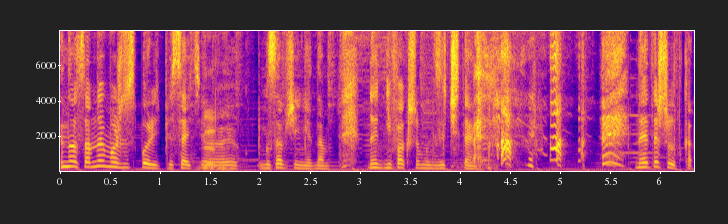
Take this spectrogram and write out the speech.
Но со мной можно спорить, писать э, сообщения там. Но это не факт, что мы их зачитаем. Но это шутка.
